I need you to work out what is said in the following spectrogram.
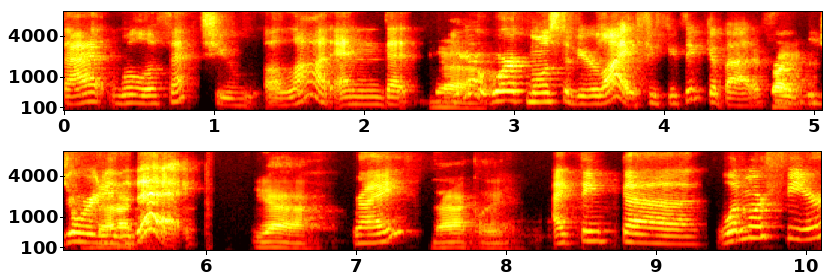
that will affect you a lot and that Yeah. you're at work most of your life if you think about it for Right, the majority of the day. Yeah. Right? Exactly. I think uh one more fear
